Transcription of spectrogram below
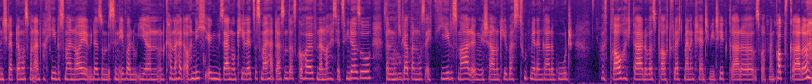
Und ich glaube, da muss man einfach jedes Mal neu wieder so ein bisschen evaluieren und kann halt auch nicht irgendwie sagen, okay, letztes Mal hat das und das geholfen, dann mache ich es jetzt wieder so. Sondern mhm. ich glaube, man muss echt jedes Mal irgendwie schauen, okay, was tut mir denn gerade gut? Was brauche ich gerade? Was braucht vielleicht meine Kreativität gerade? Was braucht mein Kopf gerade?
